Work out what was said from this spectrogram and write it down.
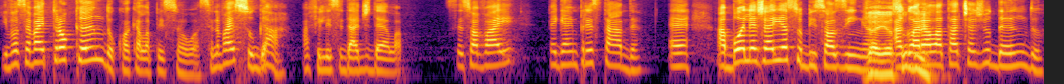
E você vai trocando com aquela pessoa. Você não vai sugar a felicidade dela. Você só vai pegar emprestada. É, a bolha já ia subir sozinha. Já ia Agora subir. ela tá te ajudando.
